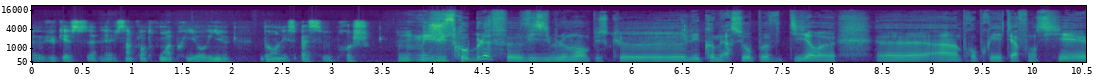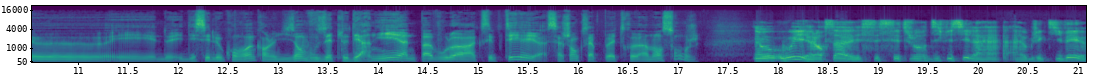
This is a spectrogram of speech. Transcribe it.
euh, vu qu'elles s'implanteront a priori dans l'espace proche. Mais jusqu'au bluff, visiblement, puisque les commerciaux peuvent dire à un propriétaire foncier et d'essayer de le convaincre en lui disant vous êtes le dernier à ne pas vouloir accepter, sachant que ça peut être un mensonge. Oh, oui, alors ça, c'est toujours difficile à, objectiver.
